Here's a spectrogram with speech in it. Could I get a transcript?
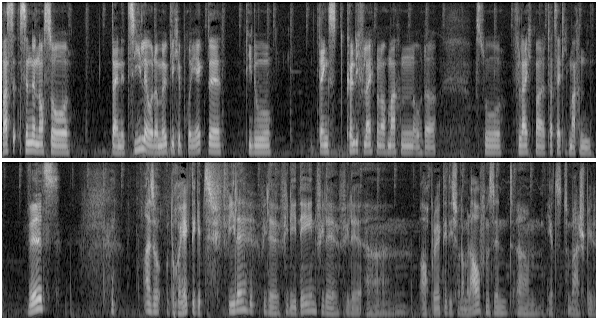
Was sind denn noch so deine Ziele oder mögliche Projekte, die du denkst, könnte ich vielleicht mal noch machen oder was du vielleicht mal tatsächlich machen willst? Also Projekte gibt es viele, viele, viele Ideen, viele, viele äh, auch Projekte, die schon am Laufen sind. Ähm, jetzt zum Beispiel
